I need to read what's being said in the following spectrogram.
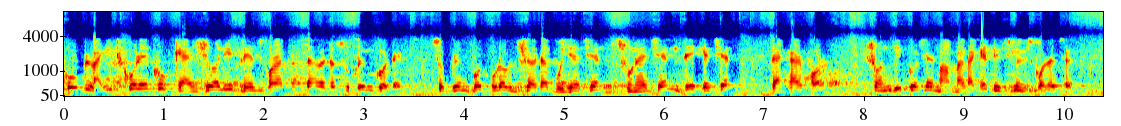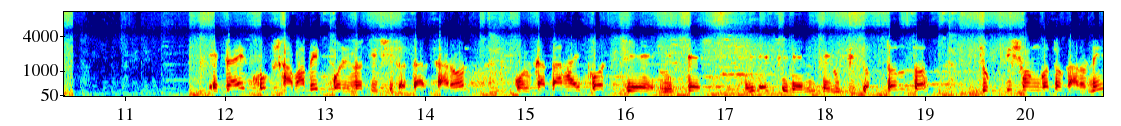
খুব লাইট করে, খুব ক্যাজুয়ালি প্লেস করার চেষ্টা হলো সুপ্রিম কোর্টে সুপ্রিম কোর্ট পুরো বিষয়টা বুঝেছেন, শুনেছেন, দেখেছেন, দেখার পর সন্দীপ ঘোষের মামলাটাকে ডিসমিস করেছেন এটাই খুব স্বাভাবিক পরিণতি ছিল, তার কারণ কলকাতা হাইকোর্ট যে নির্দেশ দিয়েছিলেন, সেই নির্দেশ অত্যন্ত যুক্তিসঙ্গত কারণেই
